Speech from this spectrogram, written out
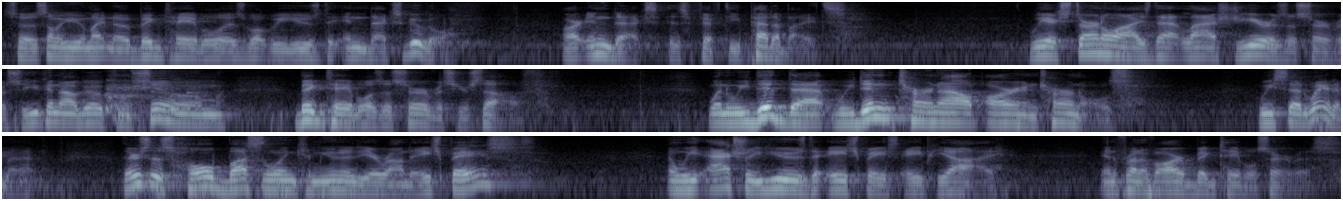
So some of you might know Bigtable is what we use to index Google. Our index is 50 petabytes. We externalized that last year as a service, so you can now go consume Bigtable as a service yourself. When we did that, we didn't turn out our internals. We said, wait a minute, there's this whole bustling community around HBase, and we actually used the HBase API in front of our Bigtable service.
